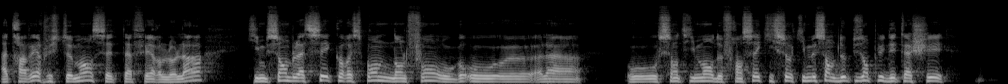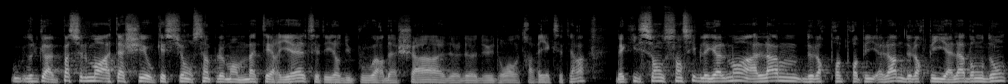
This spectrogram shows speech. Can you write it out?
à travers justement cette affaire Lola qui me semble assez correspondre dans le fond au, euh, au sentiment de Français qui, me semble de plus en plus détaché en tout cas pas seulement attaché aux questions simplement matérielles, c'est-à-dire du pouvoir d'achat, du droit au travail, etc., mais qu'ils sont sensibles également à l'âme de leur propre pays, à l'âme de leur pays, à l'abandon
